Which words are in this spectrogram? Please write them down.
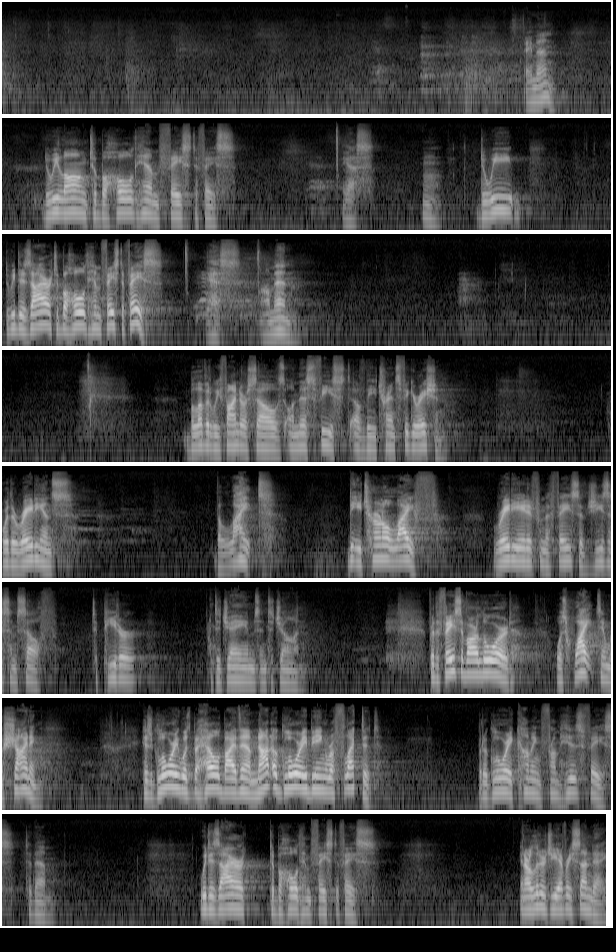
Amen. Do we long to behold him face to face? Yes. Mm. Do we do we desire to behold him face to face? Yes. Amen. Beloved, we find ourselves on this feast of the Transfiguration, where the radiance, the light, the eternal life radiated from the face of Jesus himself to Peter, and to James, and to John. For the face of our Lord was white and was shining his glory was beheld by them, not a glory being reflected, but a glory coming from his face to them. We desire to behold him face to face. In our liturgy every Sunday,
